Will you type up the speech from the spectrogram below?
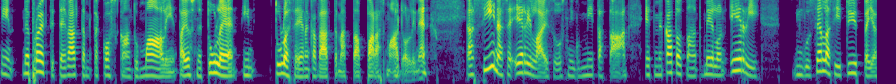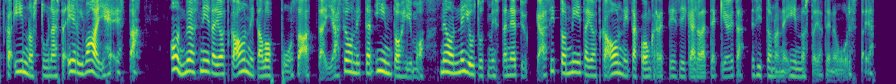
niin ne projektit ei välttämättä koskaan tule maaliin. Tai jos ne tulee, niin tulos ei ainakaan välttämättä ole paras mahdollinen. Ja siinä se erilaisuus niin kuin mitataan, että me katsotaan, että meillä on eri niin kuin sellaisia tyyppejä, jotka innostuu näistä eri vaiheista – on myös niitä, jotka on niitä loppuun saattajia. Se on niiden intohimo. Ne on ne jutut, mistä ne tykkää. Sitten on niitä, jotka on niitä konkreettisia kädellä tekijöitä, ja sitten on ne innostajat ja ne uudistajat.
